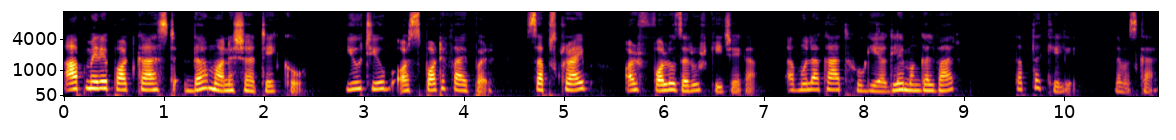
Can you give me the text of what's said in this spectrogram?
आप मेरे पॉडकास्ट द मोनिशा टेक को यूट्यूब और स्पॉटिफाई पर सब्सक्राइब और फॉलो ज़रूर कीजिएगा। अब मुलाकात होगी अगले मंगलवार। तब तक के लिए नमस्कार।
